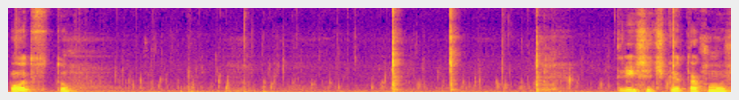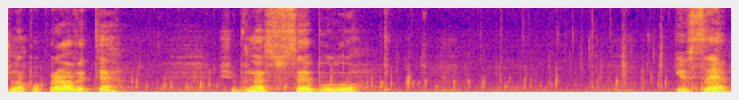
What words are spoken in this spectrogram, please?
оцту. Трішечки так можна поправити, щоб в нас все було. І все.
